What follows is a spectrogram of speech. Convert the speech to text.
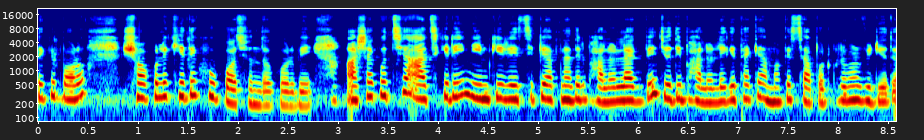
থেকে বড়, সকলে খেতে খুব পছন্দ করবে। আশা করছি আজকের এই নিমকির রেসিপি আপনাদের ভালো লাগবে। যদি ভালো লেগে থাকে আমাকে সাপোর্ট করে আমার ভিডিওতে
